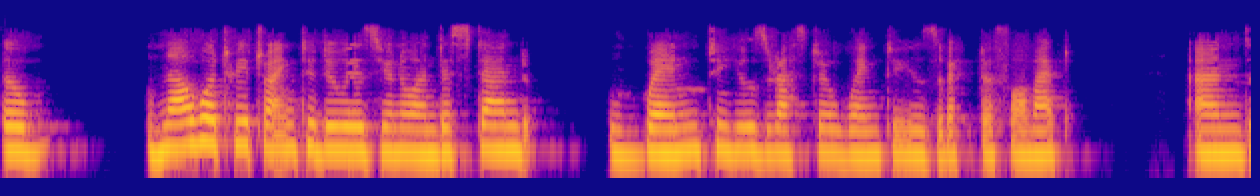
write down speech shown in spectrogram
So now what we're trying to do is, you know, understand when to use raster, when to use vector format, and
